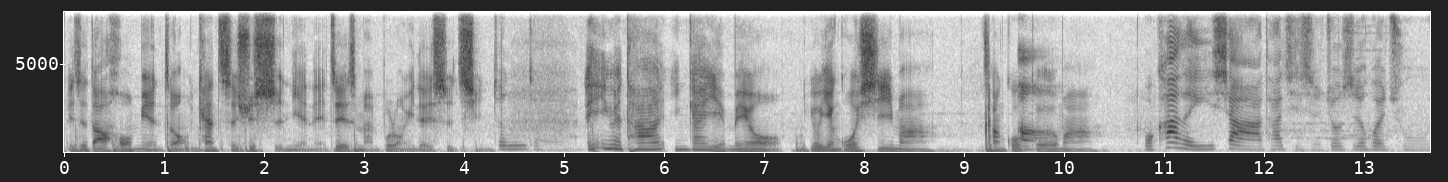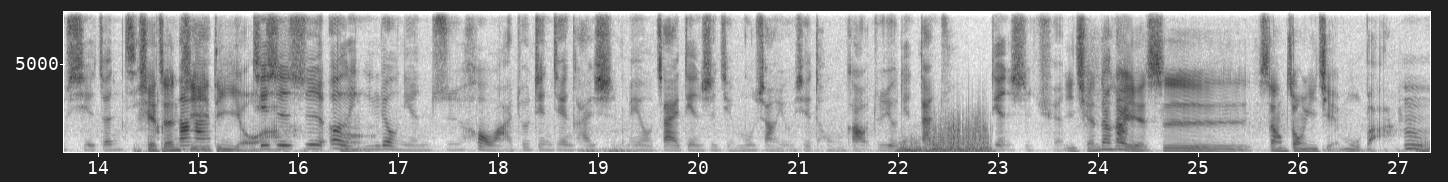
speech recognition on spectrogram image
一直到后面这种，你看持续十年呢，这也是蛮不容易的事情。真的？诶，因为她应该也没有有演过戏吗？唱过歌吗？哦我看了一下，他其实就是会出写真集，写真集一定有啊。其实是二零一六年之后啊，就渐渐开始没有在电视节目上有一些通告，就有点淡出电视圈。以前大概也是上综艺节目吧。嗯，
